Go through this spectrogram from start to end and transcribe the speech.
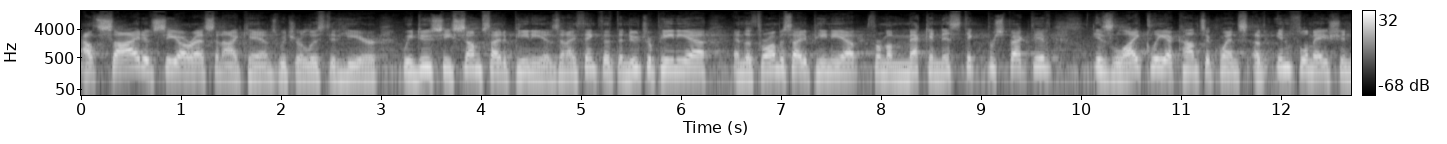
outside of CRS and ICANS, which are listed here, we do see some cytopenias. And I think that the neutropenia and the thrombocytopenia, from a mechanistic perspective, is likely a consequence of inflammation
